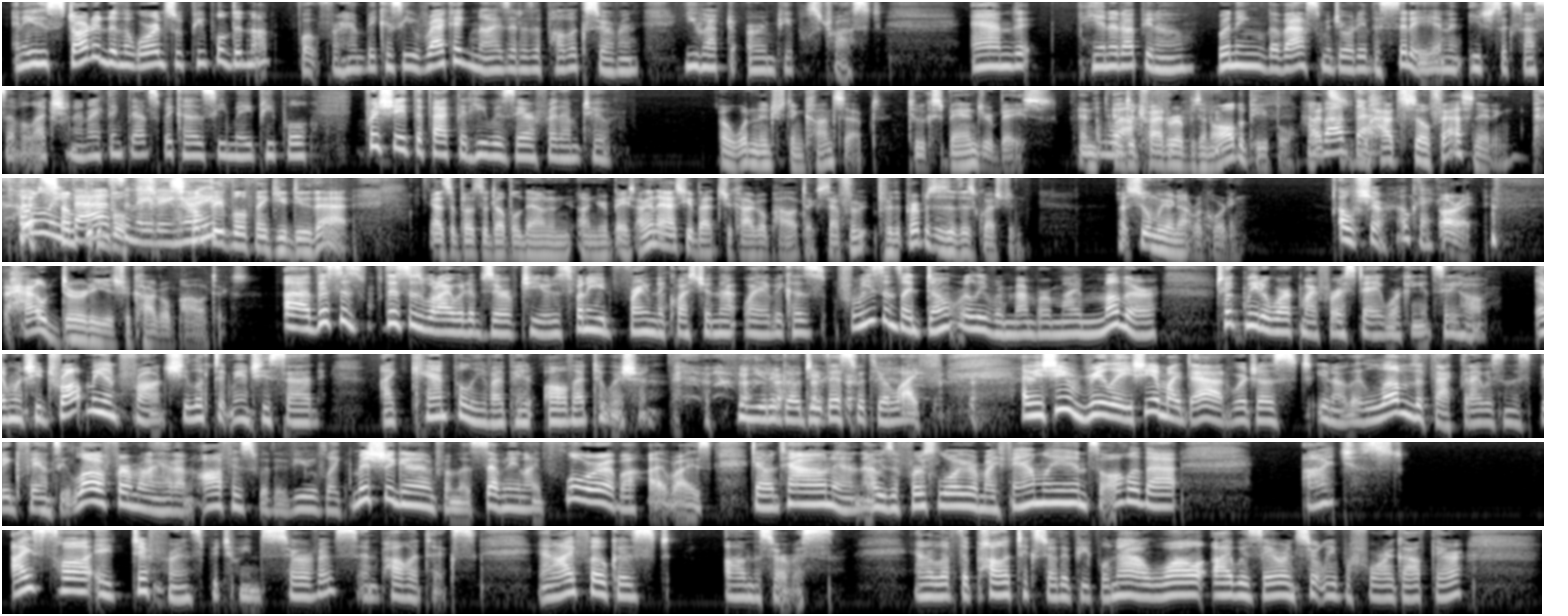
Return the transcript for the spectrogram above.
And he started in the wards where people did not vote for him because he recognized that as a public servant, you have to earn people's trust. And he ended up, you know, winning the vast majority of the city in each successive election. And I think that's because he made people appreciate the fact that he was there for them too. Oh, what an interesting concept to expand your base and, well, and to try to represent all the people. How that's, about that? That's so fascinating. Totally some fascinating. People, some people think you do that as opposed to double down on, on your base. I'm going to ask you about Chicago politics. Now, for, for the purposes of this question, assume we are not recording. Oh, sure. Okay. All right. How dirty is Chicago politics? Uh, this is this is what I would observe to you. It's funny you'd frame the question that way because for reasons I don't really remember, my mother took me to work my first day working at City Hall. And when she dropped me in front, she looked at me and she said, I can't believe I paid all that tuition for you to go do this with your life. I mean, she really, she and my dad were just, you know, they loved the fact that I was in this big fancy law firm and I had an office with a view of Lake Michigan from the 79th floor of a high rise downtown. And I was the first lawyer in my family. And so all of that, I just, I saw a difference between service and politics. And I focused on the service and I left the politics to other people. Now, while I was there, and certainly before I got there,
